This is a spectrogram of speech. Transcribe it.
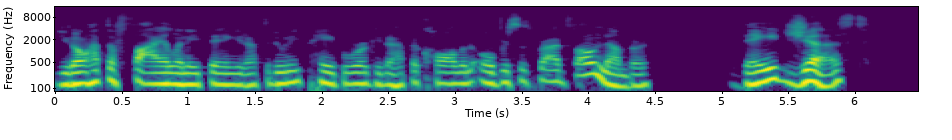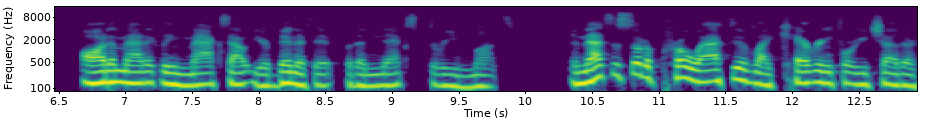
You don't have to file anything. You don't have to do any paperwork. You don't have to call an oversubscribed phone number. They just automatically max out your benefit for the next three months. And that's the sort of proactive, like caring for each other,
